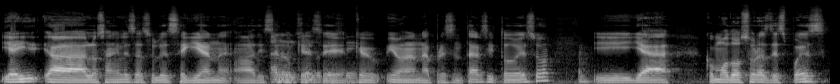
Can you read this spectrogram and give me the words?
Y ahí a Los Ángeles Azules seguían ah, diciendo que, se, sí. que iban a presentarse y todo eso. Y ya como dos horas después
